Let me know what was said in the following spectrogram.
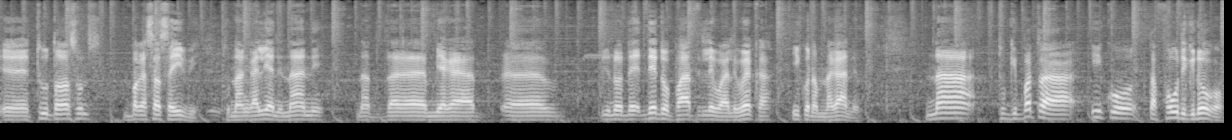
eh, 2000s mpaka sasa hivi. Tunaangalia ni nani na tuta- miaka uh, you know, the date of birth ile waliweka iko namna gani, na tukipata iko tofauti kidogo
